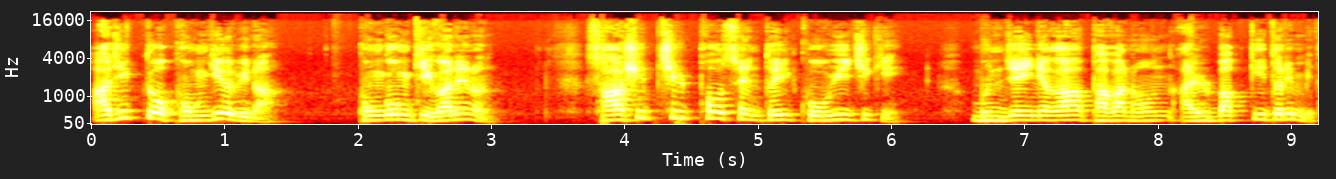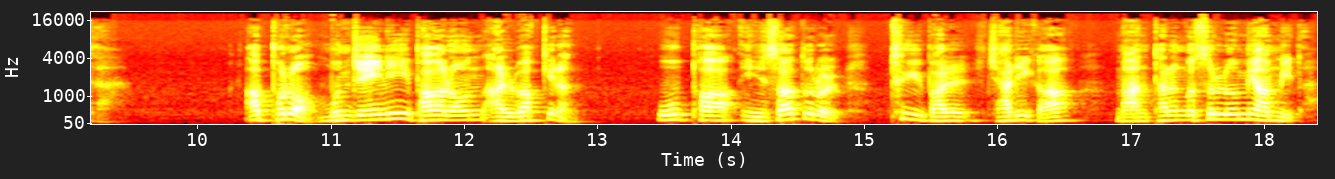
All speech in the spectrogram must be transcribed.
아직도 공기업이나 공공기관에는 47%의 고위직이 문재인이가 박아놓은 알박기들입니다. 앞으로 문재인이 박아놓은 알박기는 우파 인사들을 투입할 자리가 많다는 것을 의미합니다.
